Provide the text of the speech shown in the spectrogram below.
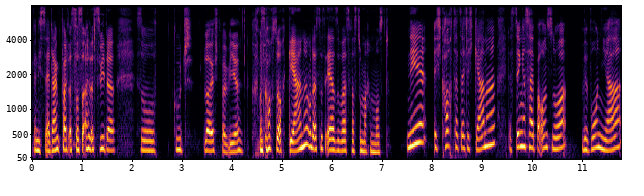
bin ich sehr dankbar, dass das alles wieder so gut läuft bei mir. Und kochst du auch gerne oder ist das eher sowas, was du machen musst? Nee, ich koche tatsächlich gerne. Das Ding ist halt bei uns nur, wir wohnen ja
